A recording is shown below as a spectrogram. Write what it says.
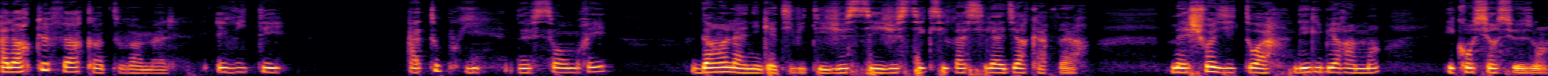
Alors que faire quand tout va mal? Éviter à tout prix de sombrer dans la négativité. Je sais, je sais que c'est facile à dire qu'à faire. Mais choisis-toi délibérément et consciencieusement.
